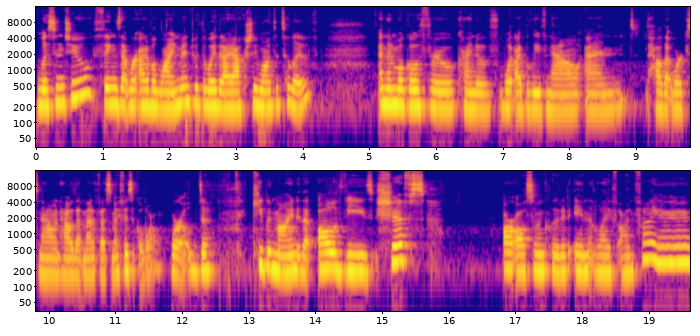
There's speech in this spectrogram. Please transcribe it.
listen to, things that were out of alignment with the way that I actually wanted to live. And then we'll go through kind of what I believe now and how that works now and how that manifests my physical world. Keep in mind that all of these shifts are also included in Life on Fire,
